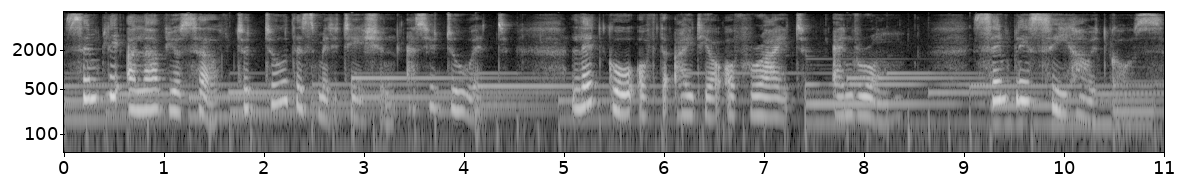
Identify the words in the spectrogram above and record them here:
Simply allow yourself to do this meditation as you do it let go of the idea of right and wrong. Simply see how it goes.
